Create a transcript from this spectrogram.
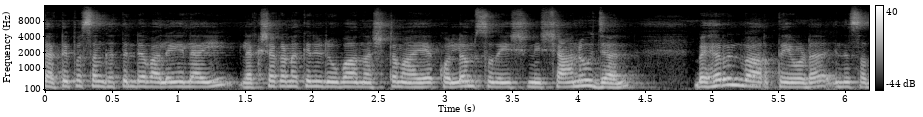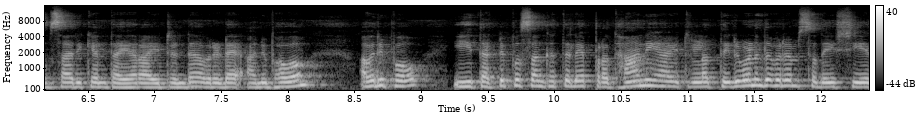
തട്ടിപ്പ് സംഘത്തിന്റെ വലയിലായി ലക്ഷക്കണക്കിന് രൂപ നഷ്ടമായ കൊല്ലം സ്വദേശിനി ഷാനു ജാൻ ബെഹ്റിൻ വാർത്തയോട് ഇന്ന് സംസാരിക്കാൻ തയ്യാറായിട്ടുണ്ട്. അവരുടെ അനുഭവം അവരിപ്പോൾ ഈ തട്ടിപ്പ് സംഘത്തിലെ പ്രധാനിയായിട്ടുള്ള തിരുവനന്തപുരം സ്വദേശിയെ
